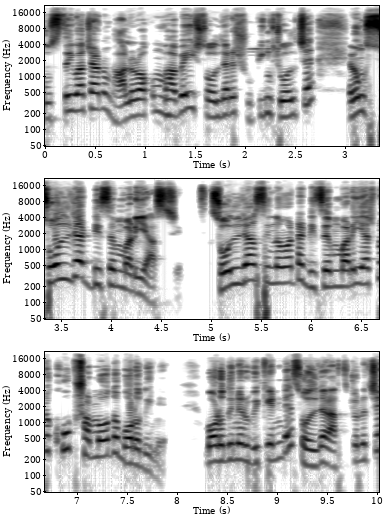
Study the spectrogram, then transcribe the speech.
বুঝতেই পারছ এখন ভালো রকম ভাবেই সোলজারের শুটিং চলছে এবং সোলজার ডিসেম্বরই আসছে। সোলজার সিনেমাটা ডিসেম্বরেই আসবে খুব সম্ভবত বড়দিনে। বড়দিনের উইকেন্ডে সোলজার আসতে চলেছে,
